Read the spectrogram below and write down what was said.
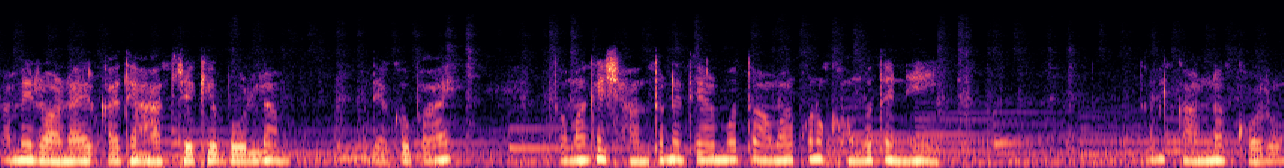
আমি রনয়ের কাঁধে হাত রেখে বললাম, দেখো ভাই, তোমাকে সান্ত্বনা দেওয়ার মতো আমার কোনো ক্ষমতা নেই। তুমি কান্না করো।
